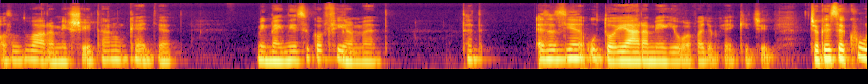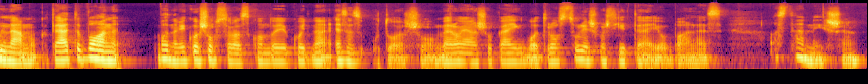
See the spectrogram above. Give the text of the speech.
az udvarra, még sétálunk egyet. Még megnézzük a filmet. Tehát ez az ilyen utoljára még jól vagyok egy kicsit. Csak ezek hullámok. Tehát van, van, amikor sokszor azt gondoljuk, hogy na, ez az utolsó, mert olyan sokáig volt rosszul, és most hirtelen jobban lesz. Aztán mégsem.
